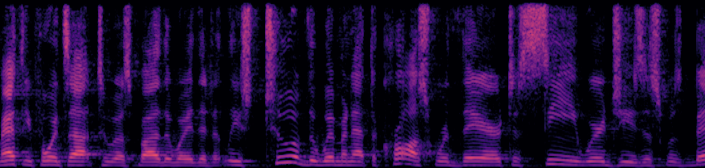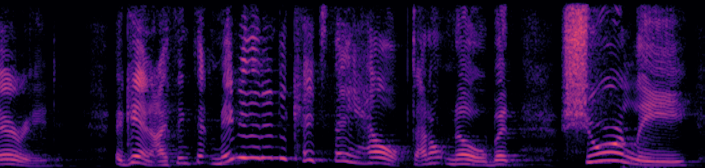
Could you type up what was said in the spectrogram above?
Matthew points out to us, by the way, that at least two of the women at the cross were there to see where Jesus was buried. Again, I think that maybe that indicates they helped. I don't know. But surely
